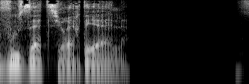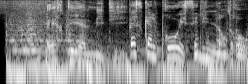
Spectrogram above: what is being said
vous êtes sur RTL. RTL Midi. Pascal Pro et Céline Landreau.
